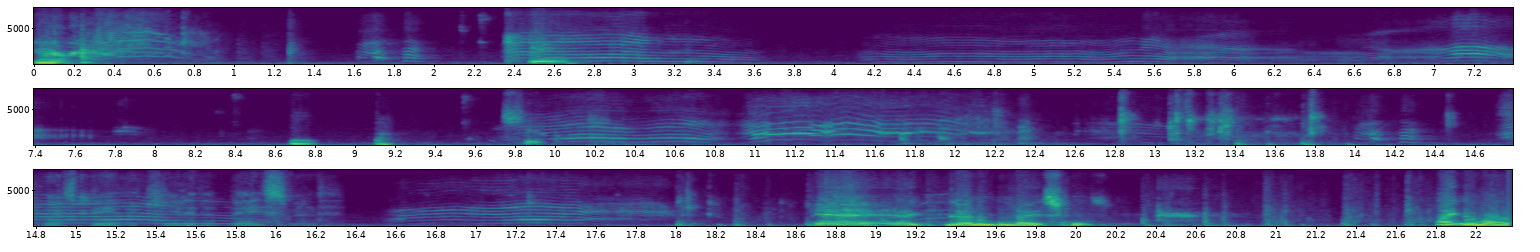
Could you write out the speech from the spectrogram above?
Here we go. Okay. This must be the key to the basement. Yeah, I can go to the basement. I can go.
